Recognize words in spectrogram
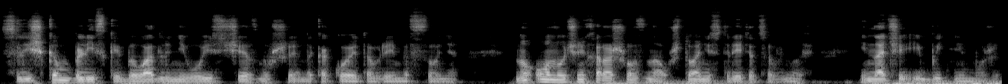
слишком близкой была для него исчезнувшая на какое-то время Соня. Но он очень хорошо знал, что они встретятся вновь, иначе и быть не может.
